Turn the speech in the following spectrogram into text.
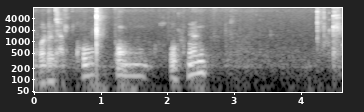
이거를 잡고 뽕 뽑으면 이렇게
